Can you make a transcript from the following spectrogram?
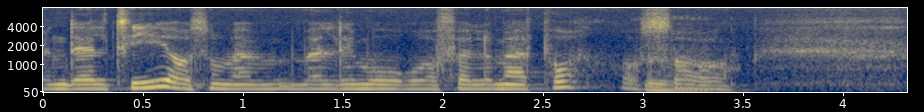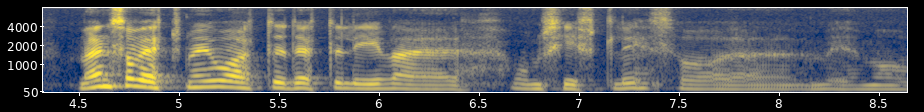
en del tid, og som er veldig moro å følge med på. Og så mm. Men så vet vi jo at dette livet er omskiftelig, så eh, vi må,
